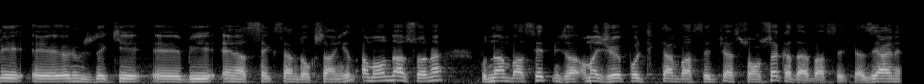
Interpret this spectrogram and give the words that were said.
Bir e, önümüzdeki e, bir en az 80-90 yıl ama ondan sonra Bundan bahsetmeyeceğiz ama jeopolitikten bahsedeceğiz. Sonsuza kadar bahsedeceğiz. Yani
